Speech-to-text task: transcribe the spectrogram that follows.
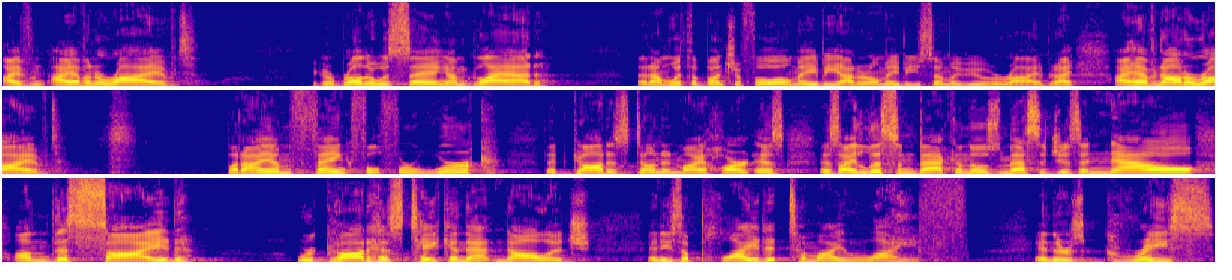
I've, I haven't arrived. Like our brother was saying, I'm glad that I'm with a bunch of folk. Oh, maybe, I don't know, maybe some of you have arrived, but I, I have not arrived. But I am thankful for work that God has done in my heart as, as I listen back on those messages. And now, on this side, where God has taken that knowledge and He's applied it to my life. And there's grace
